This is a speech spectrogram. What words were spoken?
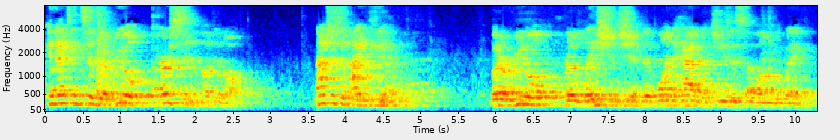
connected to the real person of it all. Not just an idea, but a real relationship that one had with Jesus along the way.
